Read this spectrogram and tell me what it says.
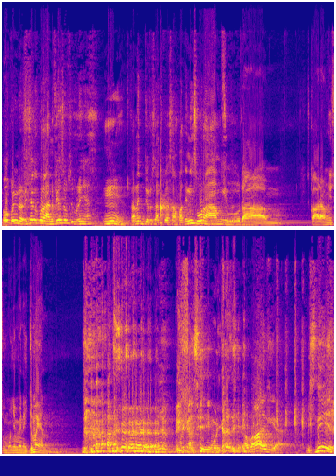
Walaupun Indonesia kekurangan filsuf sebenarnya. hmm. Karena jurusan filsafat ini suram gitu. suram sekarang nih semuanya manajemen Komunikasi. komunikasi Apa lagi ya? Bisnis.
